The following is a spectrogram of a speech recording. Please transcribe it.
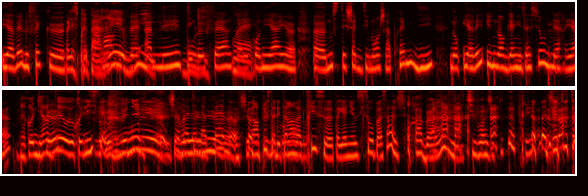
Il y avait le fait que Fallait se les parents préparer, devaient oui. amener pour Des le faire. Il Ouais. fallait qu'on y aille. euh, euh, nous, c'était chaque dimanche après-midi. Donc, il y avait une organisation derrière. Mais regardez Aurélie ce qu'elle est devenue. J'ai Ça valait la peine. euh, Et en plus, t'as retenu des talents d'actrice, euh, t'as gagné aussi ça au passage. Ah ben oui, tu vois, j'ai tout appris. J'ai tout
